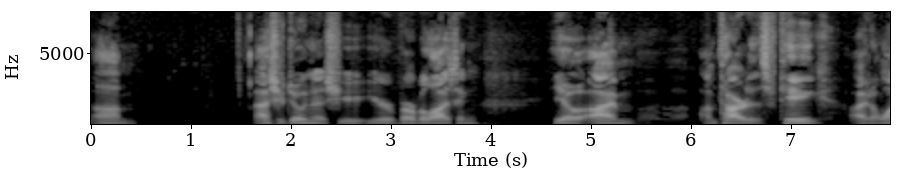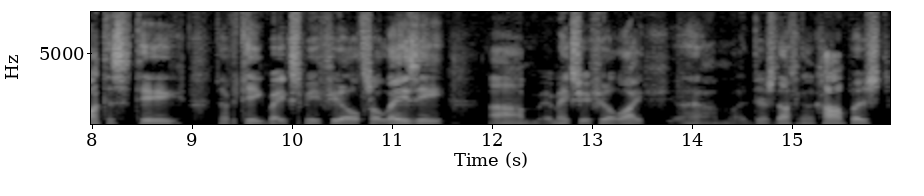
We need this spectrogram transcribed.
um, as you're doing this, you, you're verbalizing, you know, I'm I'm tired of this fatigue. I don't want this fatigue. The fatigue makes me feel so lazy. Um, it makes me feel like um, there's nothing accomplished.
